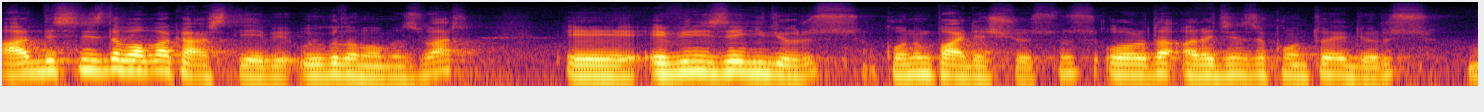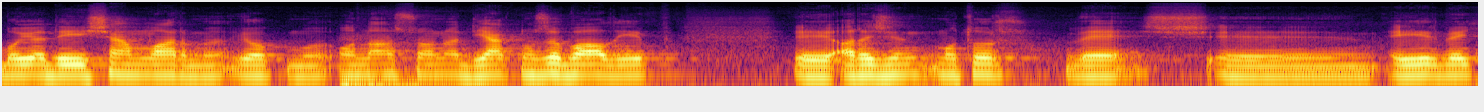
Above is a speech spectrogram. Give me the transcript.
Adresinizde Vavakars diye bir uygulamamız var. Ee, evinize gidiyoruz, konum paylaşıyorsunuz. Orada aracınızı kontrol ediyoruz. Boya değişen var mı, yok mu? Ondan sonra diyagnoza bağlayıp e, aracın motor ve e, airbag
